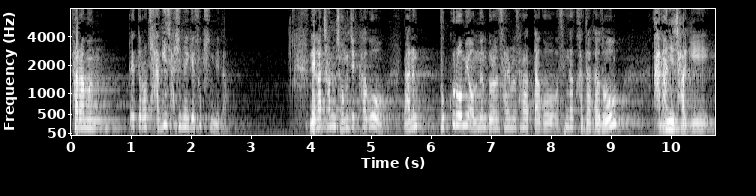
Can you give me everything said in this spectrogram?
사람은 때때로 자기 자신에게 속습니다. 내가 참 정직하고 나는 부끄러움이 없는 그런 삶을 살았다고 생각하다가도 가만히 자기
